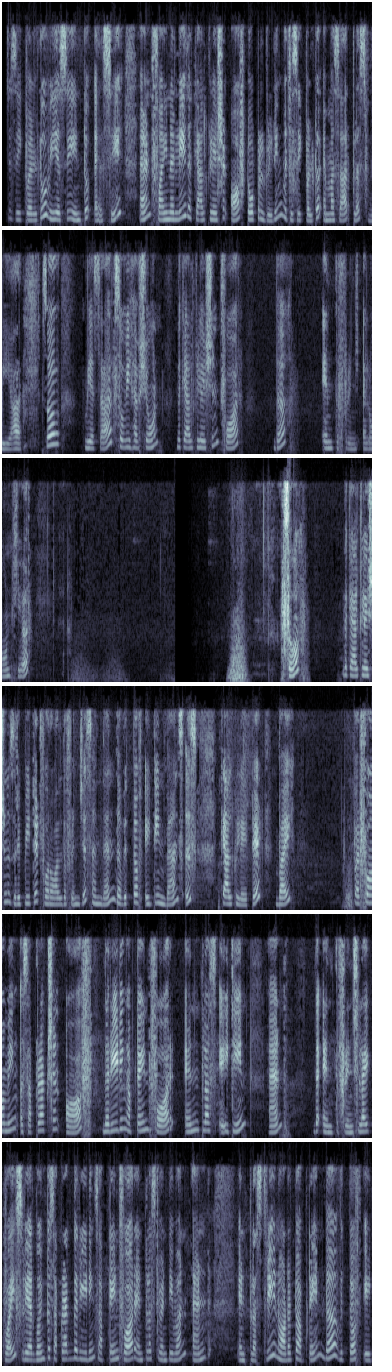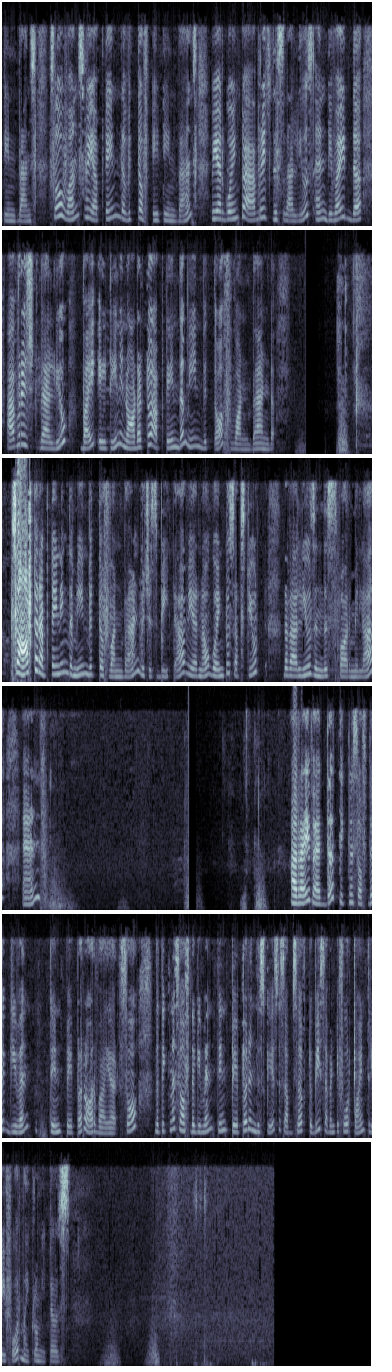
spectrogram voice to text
which is equal to VSC into LC and finally the calculation of total reading which is equal to MSR plus VR. So VSR, so we have shown the calculation for the nth fringe alone here. So the calculation is repeated for all the fringes and then the width of 18 bands is calculated by performing a subtraction of the reading obtained for n plus 18 and the nth fringe. Likewise, we are going to subtract the readings obtained for n plus 21 and n plus 3 in order to obtain the width of 18 bands. So once we obtain the width of 18 bands, we are going to average these values and divide the averaged value by 18 in order to obtain the mean width of one band. So after obtaining the mean width of one band which is beta, we are now going to substitute the values in this formula and arrive at the thickness of the given thin paper or wire. So the thickness of the given thin paper in this case is observed to be 74.34 micrometers.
